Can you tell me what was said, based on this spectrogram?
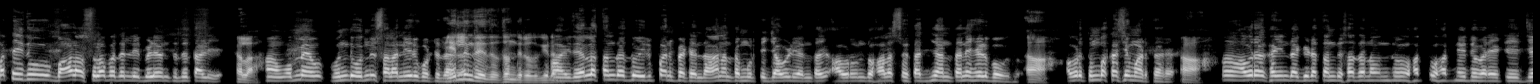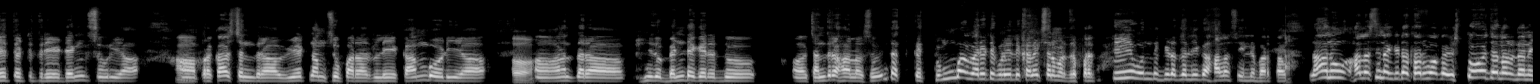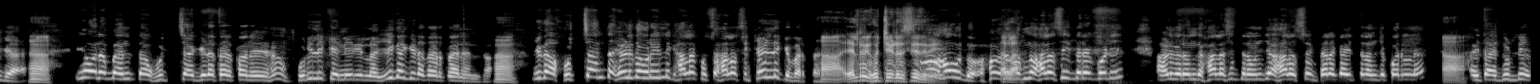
ಮತ್ತೆ ಇದು ಬಹಳ ಸುಲಭದಲ್ಲಿ ಬೆಳೆಯುವಂತದ್ದು ತಳಿ. ಅಲ್ಲ? ಒಮ್ಮೆ ಒಂದು ಒಂದು ಸಲ ನೀರು ಕೊಟ್ಟಿದ್ದಾರೆ. ಎಲ್ಲಿಂದ ಇದು ತಂದಿರೋದು ಗಿಡ? ಇದೆಲ್ಲ ತಂದದ್ದು ಇರ್ಪನ್ಪೇಟೆಯಿಂದ ಆನಂದ ಮೂರ್ತಿ ಜವಳಿ ಅಂತ ಅವರೊಂದು ಹಲಸು ತಜ್ಞ ಅಂತಾನೆ ಹೇಳ್ಬಹುದು. ಅವರು ತುಂಬಾ ಕಸಿ ಮಾಡ್ತಾರೆ. ಅವರ ಕೈಯಿಂದ ಗಿಡ ತಂದು ಸಾಧಾರಣ ಒಂದು ಹತ್ತು ಹದಿನೈದು ವೆರೈಟಿ ಜೆ ತರ್ಟಿ ತ್ರೀ ಡೆಂಗ್ ಸೂರ್ಯ ಆ, Prakash Chandra Vietnam super early Cambodia ಅನಂತರ ಇದು ಬೆಂಡೆಗೆರೆದ್ದು ಚಂದ್ರ ಹಲಸು ಇಂತ ತುಂಬಾ ವೆರೈಟಿಗಳು ಇಲ್ಲಿ ಕಲೆಕ್ಷನ್ ಮಾಡ್ತಾರೆ ಪ್ರತಿ ಒಂದು ಗಿಡದಲ್ಲಿ ಈಗ ಹಲಸು ಇಲ್ಲಿ ಬರ್ತಾವ. ನಾನು ಹಲಸಿನ ಗಿಡ ತರುವಾಗ ಎಷ್ಟೋ ಜನರು ನನಗೆ. ಇವನೊಬ್ಬ ಎಂತ ಹುಚ್ಚ ಗಿಡ ತರ್ತಾನೆ ಕುಡಿಲಿಕ್ಕೆ ನೀರಿಲ್ಲ ಈಗ ಗಿಡ ತರ್ತಾನೆ ಅಂತ. ಈಗ ಹುಚ್ಚ ಅಂತ ಹೇಳಿದವರು ಇಲ್ಲಿ ಹಲಸು ಹಲಸು ಕೇಳಲಿಕ್ಕೆ ಬರ್ತಾರೆ. ಹುಚ್ಚಿ ಹೌದು? ಒಂದು ಹಲಸು ಇದ್ದರೆ ಕೊಡಿ. ಅಳಿವರ ಒಂದು ಹಲಸು ಮುಂಜೆ ಹಲಸು ಬೆಲಕ ಇತ್ತು ನಂಜೆ ಕೊರಲೆ. ಆಯ್ತಾ ದುಡ್ಡು.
